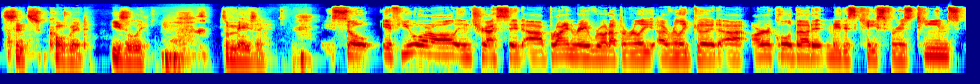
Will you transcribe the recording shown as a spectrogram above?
since COVID, easily. It's amazing. so if you are all interested uh, brian ray wrote up a really a really good uh, article about it made his case for his teams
